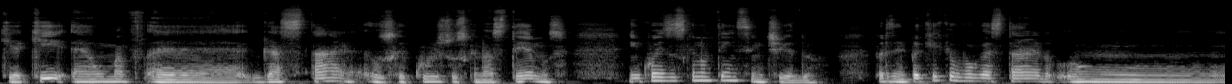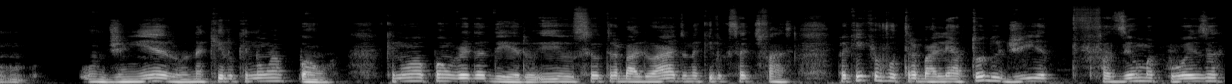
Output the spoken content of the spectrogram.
que aqui é uma é, gastar os recursos que nós temos em coisas que não têm sentido. Por exemplo, por que, que eu vou gastar um, um dinheiro naquilo que não é pão? que não é o pão verdadeiro e o seu trabalho árduo naquilo que satisfaz. Para que, que eu vou trabalhar todo dia, fazer uma coisa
